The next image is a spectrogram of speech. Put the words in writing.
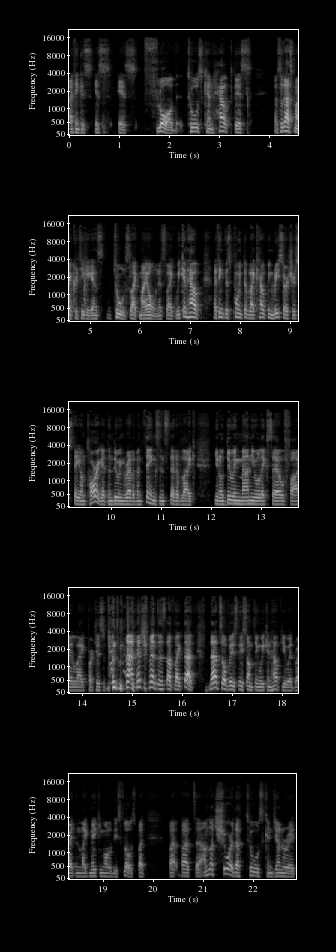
i think is is is flawed. Tools can help this so that's my critique against tools like my own it's like we can help i think this point of like helping researchers stay on target and doing relevant things instead of like you know doing manual excel file like participant management and stuff like that that's obviously something we can help you with right and like making all of these flows but but but uh, i'm not sure that tools can generate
